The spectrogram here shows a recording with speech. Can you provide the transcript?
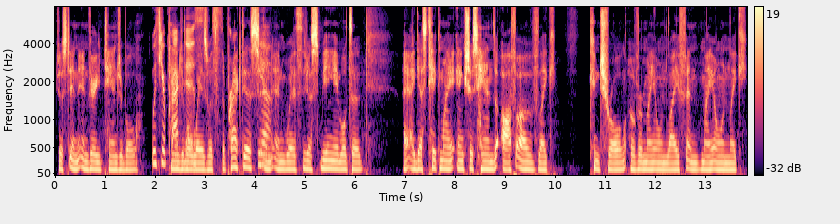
just in in very tangible with your practice. tangible ways with the practice Yeah. and and with just being able to I, I guess take my anxious hands off of like control over my own life and my own like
